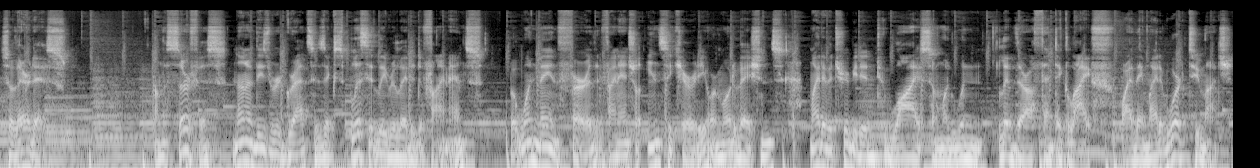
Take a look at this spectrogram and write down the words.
So there it is. On the surface, none of these regrets is explicitly related to finance, but one may infer that financial insecurity or motivations might have attributed to why someone wouldn't live their authentic life, why they might have worked too much,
